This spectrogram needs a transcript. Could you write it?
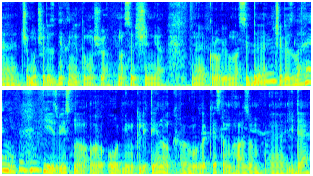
Е, Чому через дихання? Тому що насищення е, крові у нас іде через легені, і, звісно, обмін клітинок вуглекислим газом е, іде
